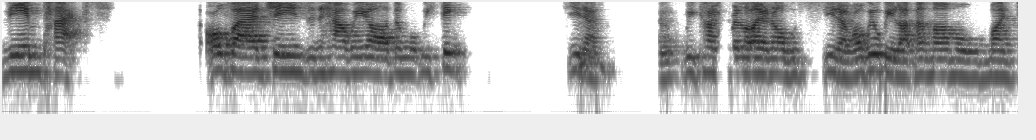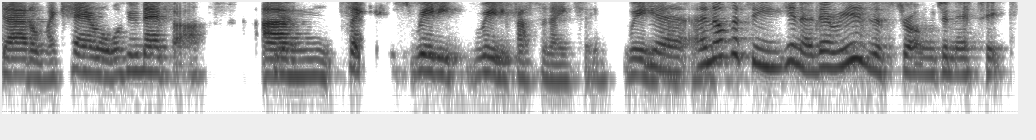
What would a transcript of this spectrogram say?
the impact of our genes and how we are than what we think, you know, we kind of rely on, oh, you know, I will be like my mum or my dad or my care or whomever. Um, yeah. So it's really, really fascinating. Really, yeah. Fascinating. And obviously, you know, there is a strong genetic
